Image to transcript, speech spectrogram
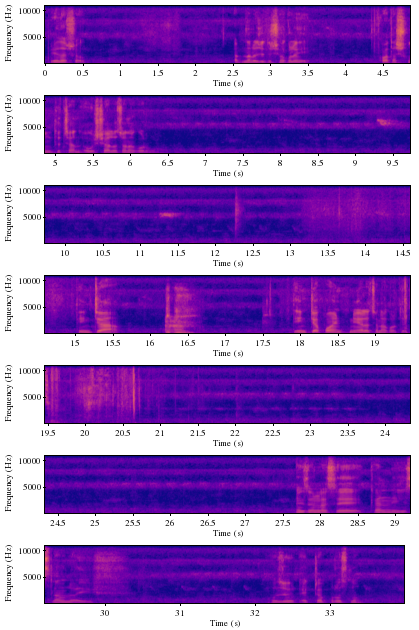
প্রিয় দর্শক আপনারা যদি সকলে কথা শুনতে চান অবশ্যই আলোচনা করব। তিনটা তিনটা পয়েন্ট নিয়ে আলোচনা করতে চাই। একজন লাগছে কান্নি ইসলাম লাইফ। হুজুর, একটা প্রশ্ন।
